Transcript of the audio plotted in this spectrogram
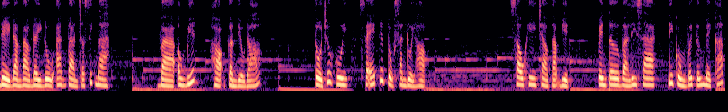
để đảm bảo đầy đủ an toàn cho Sigma. và ông biết họ cần điều đó. Tổ chức vui sẽ tiếp tục săn đuổi họ. Sau khi chào tạm biệt, Penter và Lisa đi cùng với tướng Makeup.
